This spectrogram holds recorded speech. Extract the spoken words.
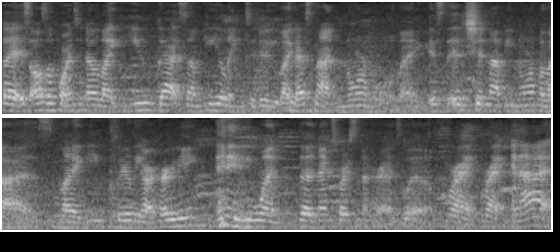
But it's also important to know, like, you got some healing to do. Like, that's not normal. Like, it's, it should not be normalized. Like, you clearly are hurting, and you want the next person to hurt as well. Right, right. And I,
